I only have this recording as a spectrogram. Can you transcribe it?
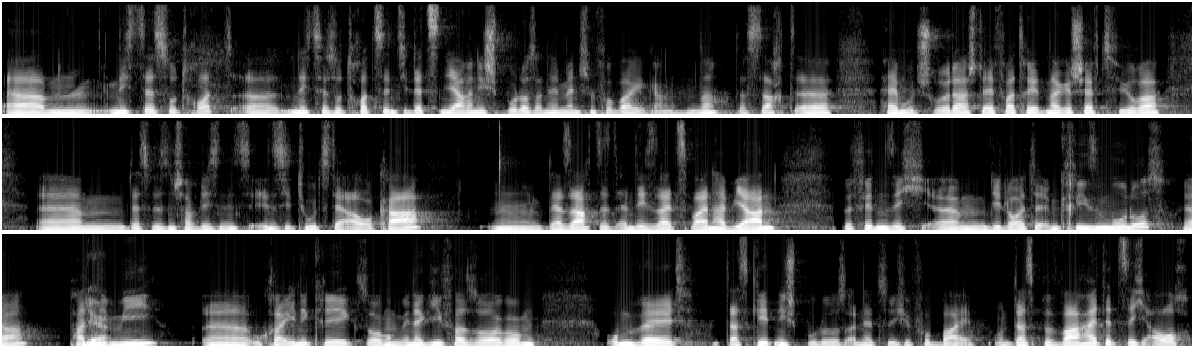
Ähm, nichtsdestotrotz, äh, nichtsdestotrotz sind die letzten Jahre nicht spurlos an den Menschen vorbeigegangen. Ne? Das sagt äh, Helmut Schröder, stellvertretender Geschäftsführer ähm, des Wissenschaftlichen Ins- Instituts der AOK. Mm, Der sagt letztendlich, seit zweieinhalb Jahren befinden sich ähm, die Leute im Krisenmodus. Ja? Pandemie, äh, Ukraine-Krieg, Sorgen um Energieversorgung, Umwelt, das geht nicht spurlos an der Psyche vorbei. Und das bewahrheitet sich auch,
